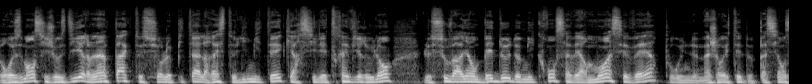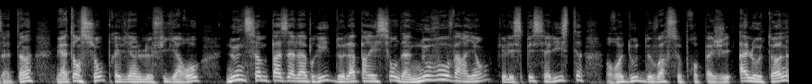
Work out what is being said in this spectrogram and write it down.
Heureusement, si j'ose dire, l'impact sur l'hôpital reste limité car s'il est très virulent, le sous-variant B2 d'Omicron s'avère moins sévère pour une majorité de patients atteints. Mais attention, prévient le Figaro, nous ne sommes pas à l'abri de l'apparition d'un nouveau variant que les spécialistes redoutent de voir se propager à l'automne,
